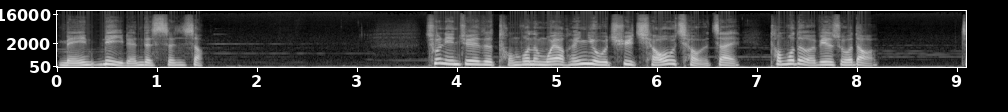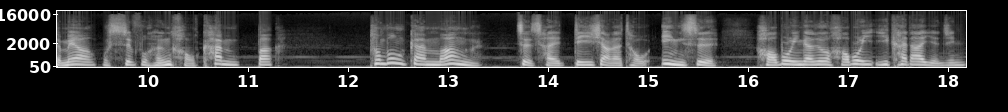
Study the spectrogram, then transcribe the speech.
美丽人的身上。春莲觉得童风的模样很有趣，悄悄在童风的耳边说道：“怎么样，我师父很好看吧？”童风赶忙这才低下了头，硬是好不容易，应该说好不容易移开他的眼睛，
